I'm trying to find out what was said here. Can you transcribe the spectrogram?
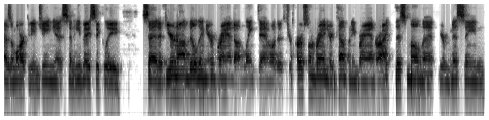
as a marketing genius, and he basically said, if you're not building your brand on LinkedIn, whether it's your personal brand, your company brand, right this moment, you're missing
